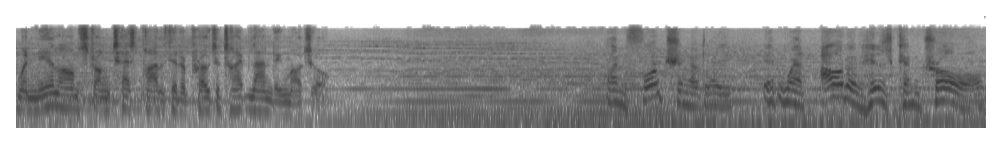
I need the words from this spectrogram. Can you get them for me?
when Neil Armstrong test piloted a prototype landing module. Unfortunately, it went out of his control,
